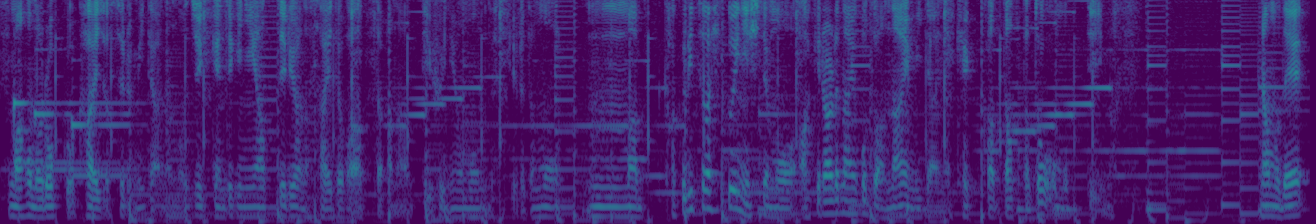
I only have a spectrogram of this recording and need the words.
スマホのロックを解除するみたいなのを実験的にやってるようなサイトがあったかなっていうふうに思うんですけれどもうんまあ確率は低いにしても開けられないことはないみたいな結果だったと思っています。なので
